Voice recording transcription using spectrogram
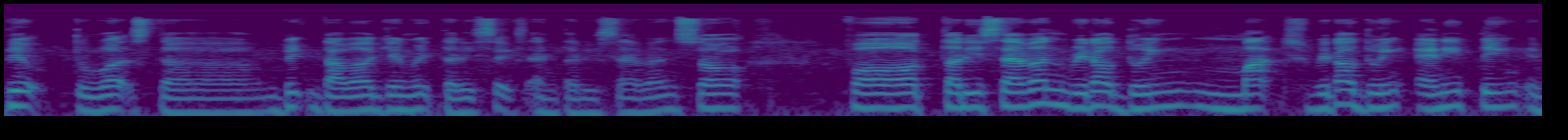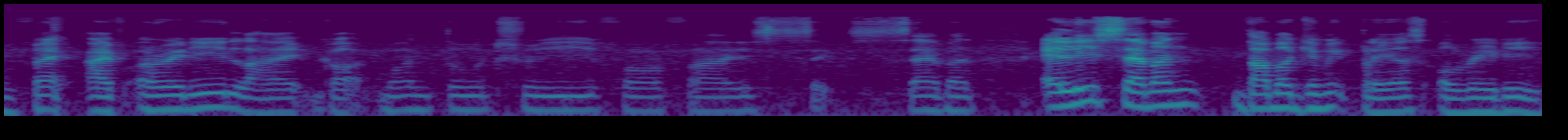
build towards the big double game week 36 and 37. So for 37 without doing much without doing anything. In fact i've already like got one two three four five six seven at least seven double game week players already.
